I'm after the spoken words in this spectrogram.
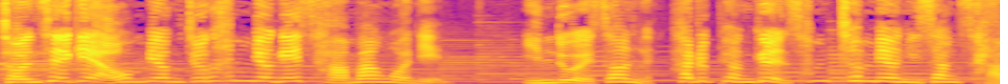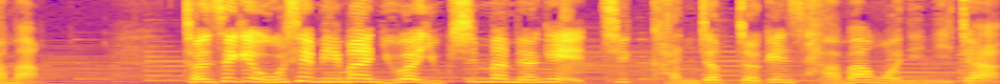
전 세계 9명 중 1명의 사망 원인. 인도에선 하루 평균 3,000명 이상 사망. 전 세계 5세 미만 유아 60만 명의 직간접적인 사망 원인이자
